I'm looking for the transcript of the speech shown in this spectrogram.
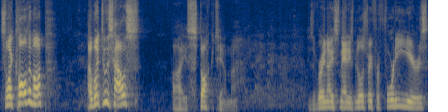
so I called him up. I went to his house. I stalked him. He's a very nice man. He's been illustrating for 40 years,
